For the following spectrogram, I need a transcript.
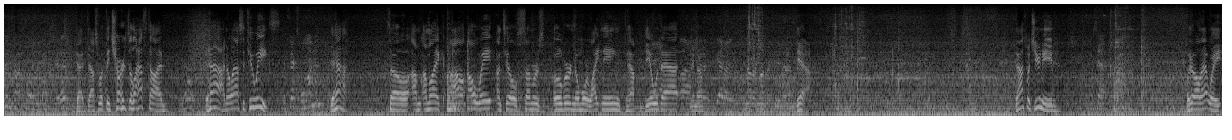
shouldn't cost 1200 bucks, should it? That that's what they charged the last time. Really? Yeah, and it lasted two weeks. To fix one? Yeah. So I'm, I'm like, I'll, I'll wait until summer's over, no more lightning to have to deal with that, Well, you know. Got, you got another month or two then. Yeah. That's what you need. What's that? Look at all that weight.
